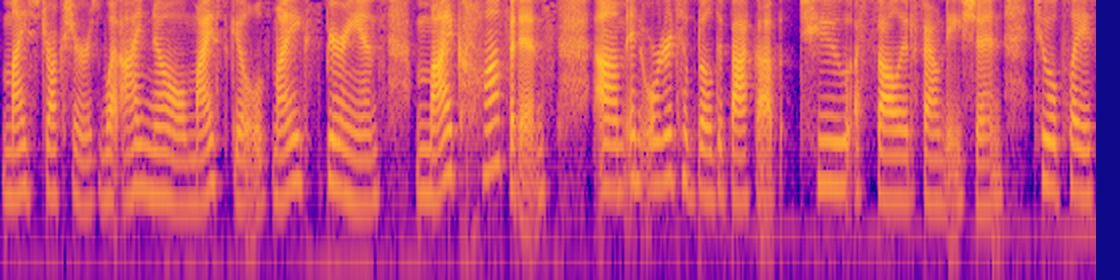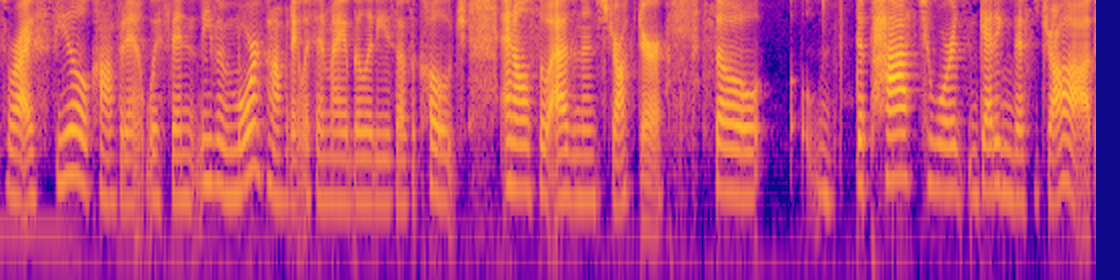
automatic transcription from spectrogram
my structures, what I know, my skills, my experience, my confidence, um, in order to build it back up to a solid foundation, to a place where I feel confident within, even more confident within my abilities as a coach and also as an instructor. So, the path towards getting this job,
